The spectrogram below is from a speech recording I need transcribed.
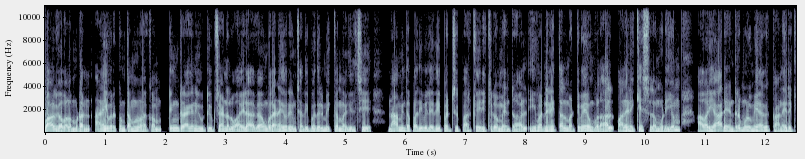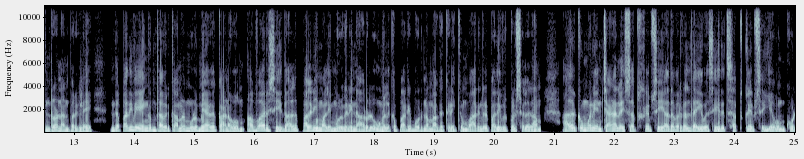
வாழ்க வளமுடன். அனைவருக்கும் தமிழ் வணக்கம். டிங் டிராகன் யூடியூப் சேனல் வாயிலாக உங்கள் அனைவரையும் சந்திப்பதில் மிக்க மகிழ்ச்சி. நாம் இந்த பதிவில் எதை பற்றி பார்க்க இருக்கிறோம் என்றால் இவர் நினைத்தால் மட்டுமே உங்களால் பழனிக்கே செல்ல முடியும். அவர் யார் என்று முழுமையாக காண இருக்கின்றோம் நண்பர்களே. இந்த பதிவை எங்கும் தவிர்க்காமல் முழுமையாக காணவும். அவ்வாறு செய்தால் பழனி மலை முருகனின் அருள் உங்களுக்கு பரிபூர்ணமாக கிடைக்கும். வாருங்கள் பதிவிற்குள் செல்லலாம். அதற்கு முன் என் சேனலை சப்ஸ்கிரைப் செய்யாதவர்கள் தயவு செய்து சப்ஸ்கிரைப் செய்யவும். கூட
